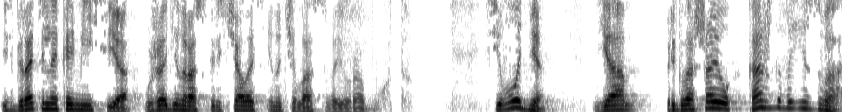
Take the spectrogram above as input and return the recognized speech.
Избирательная комиссия уже один раз встречалась и начала свою работу. Сегодня я приглашаю каждого из вас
